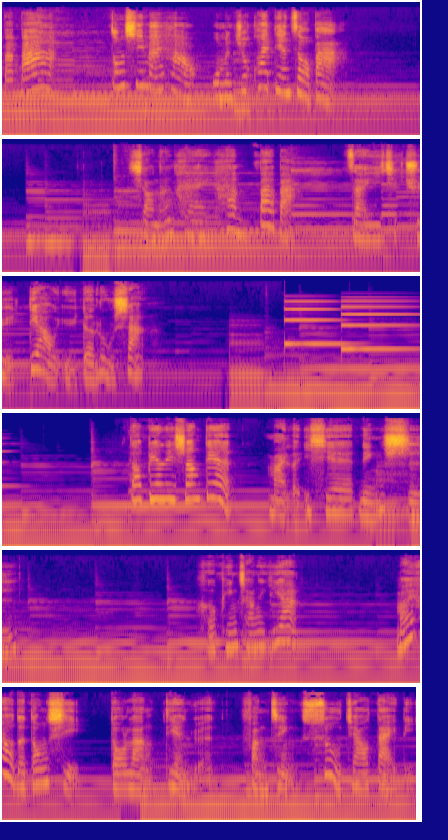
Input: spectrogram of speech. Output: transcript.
爸爸东西买好，我们就快点走吧。小男孩和爸爸在一起去钓鱼的路上，到便利商店买了一些零食。和平常一样，买好的东西都让店员放进塑胶袋里，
